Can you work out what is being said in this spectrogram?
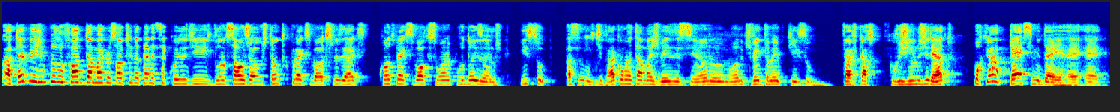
até mesmo pelo fato da Microsoft ainda estar tá nessa coisa de lançar os jogos tanto para Xbox Series X quanto para Xbox One por dois anos. Isso, assim, a gente vai comentar mais vezes esse ano, no ano que vem também, porque isso vai ficar surgindo direto. Porque é uma péssima ideia. É, é,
